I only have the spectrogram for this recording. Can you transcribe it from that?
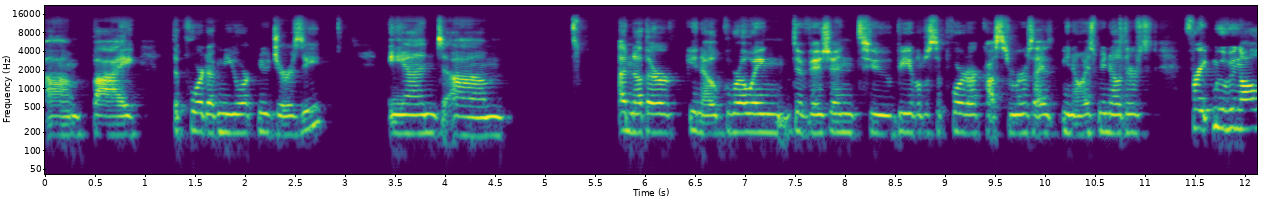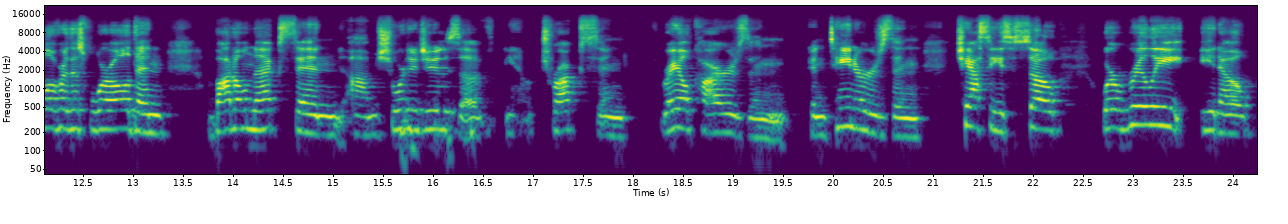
um, by the Port of New York, New Jersey. And um, another you know growing division to be able to support our customers as you know as we know there's freight moving all over this world and bottlenecks and um, shortages of you know trucks and rail cars and containers and chassis. So we're really you know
